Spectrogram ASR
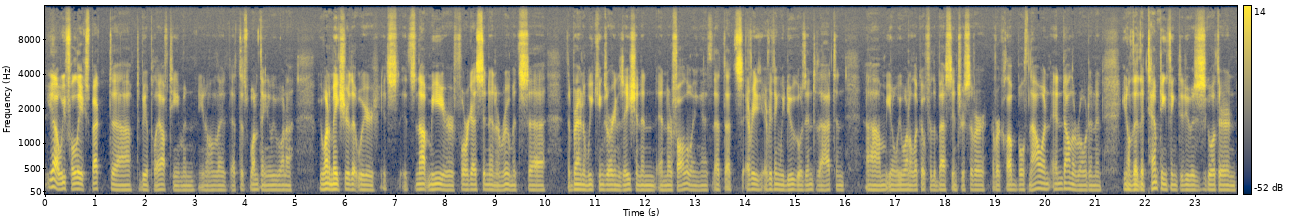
Yeah, we fully expect uh, to be a playoff team, and you know that, that that's one thing we want to we want to make sure that we're it's it's not me or four guys sitting in a room. It's uh, the Brandon Wheat Kings organization and and their following. And that that's every everything we do goes into that, and um, you know we want to look out for the best interests of our of our club both now and, and down the road. And, and you know the the tempting thing to do is just go out there and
